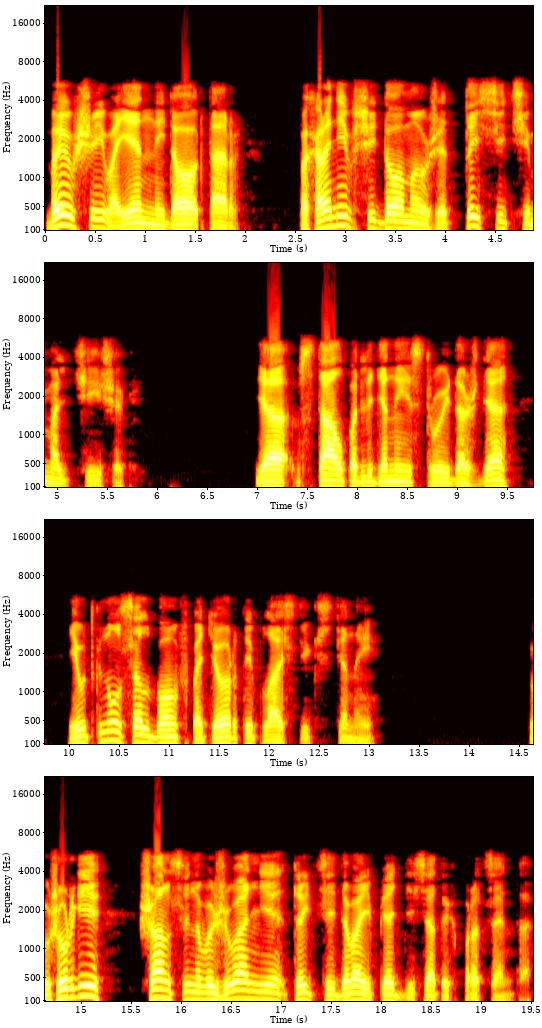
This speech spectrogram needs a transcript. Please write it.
Бывший военный доктор, похоронивший дома уже тысячи мальчишек. Я встал под ледяные струи дождя и уткнулся лбом в потертый пластик стены. У Шурги шансы на выживание 32,5%.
